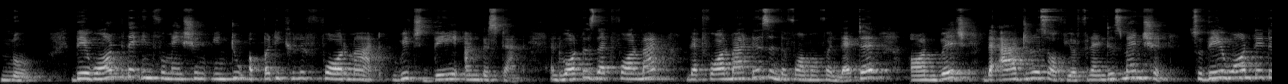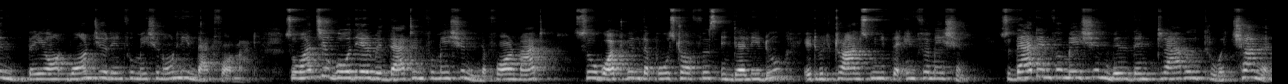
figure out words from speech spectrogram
no, they want the information into a particular format which they understand. And what is that format? That format is in the form of a letter on which the address of your friend is mentioned. So they want it and they want your information only in that format. So once you go there with that information in the format, so what will the post office in Delhi do? It will transmit the information. So that information will then travel through a channel.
